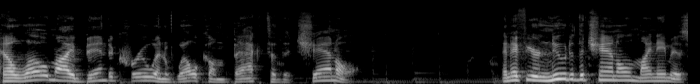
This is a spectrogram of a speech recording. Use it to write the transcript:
Hello, my Banda crew, and welcome back to the channel. And if you're new to the channel, my name is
